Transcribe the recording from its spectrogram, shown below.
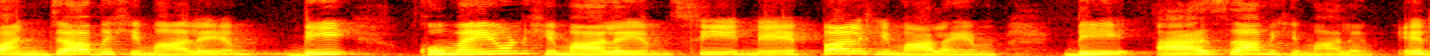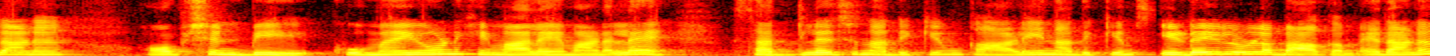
പഞ്ചാബ് ഹിമാലയം ബി കുമയൂൺ ഹിമാലയം സി നേപ്പാൾ ഹിമാലയം ഡി ആസാം ഹിമാലയം. ഏതാണ്? ഓപ്ഷൻ ബി കുമയൂൺ ഹിമാലയമാണല്ലേ? സത്ലജ് നദിക്കും കാളി നദിക്കും ഇടയിലുള്ള ഭാഗം ഏതാണ്?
